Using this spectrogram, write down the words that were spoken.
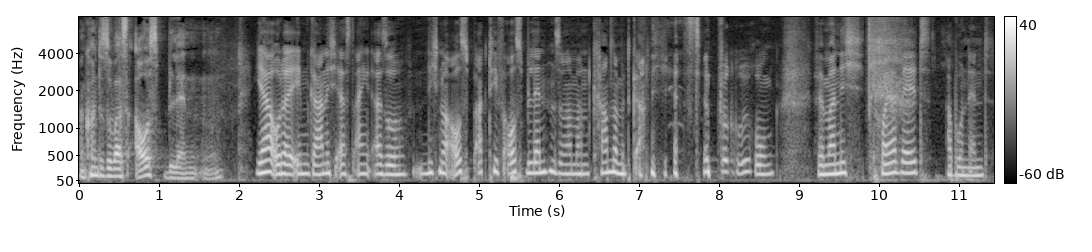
man konnte sowas ausblenden. Ja, oder eben gar nicht erst, ein, also nicht nur aus, aktiv ausblenden, sondern man kam damit gar nicht erst in Berührung, wenn man nicht treuer Welt-Abonnent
